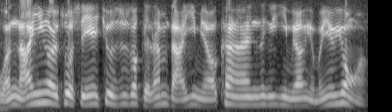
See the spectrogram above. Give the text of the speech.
我拿婴儿做实验，就是说给他们打疫苗，看看那个疫苗有没有用啊？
